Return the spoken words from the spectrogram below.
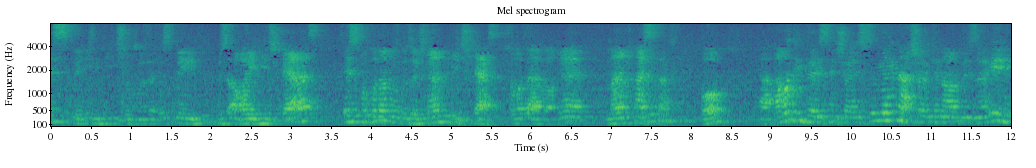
اسم این هیچ رو اسم این مثل آقای هیچ کس اسم خودم رو گذاشتن هیچ کس. شما در واقع من هستم. خب؟ اما دیگه اسنشالیستی یعنی نقشه رو کنار بذاری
